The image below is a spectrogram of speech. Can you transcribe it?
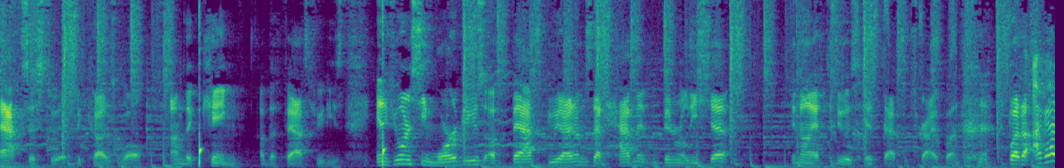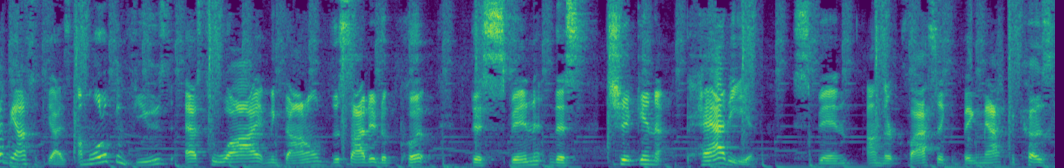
access to it because, well, I'm the king of the fast foodies. And if you want to see more reviews of fast food items that haven't been released yet, then all you have to do is hit that subscribe button. but I gotta be honest with you guys, I'm a little confused as to why McDonald's decided to put this spin, this chicken patty spin on their classic Big Mac because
